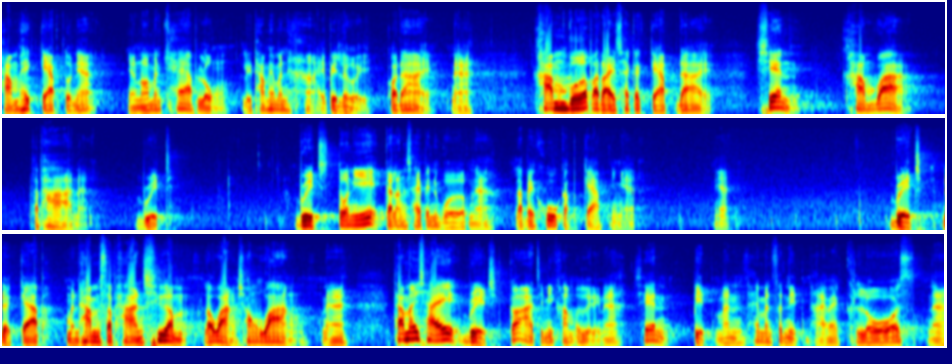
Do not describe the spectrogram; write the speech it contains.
ทำให้แก p ตัวเนี้ยอย่างน้อยมันแคบลง หรือทำให้มันหายไปเลยก็ได้นะคำ verb อะไรใช้กับแก p ได้ เช่น คำว่าสะพานอะ bridge bridge ตัวนี้กำลังใช้เป็น verb นะ แล้วไปคู่กับ gap อย่างเงี้ยเนี่ย bridge the gap เหมือนทำสะพานเชื่อมระหว่างช่องว่างนะ ถ้าไม่ใช้ bridge ก็อาจจะมีคำอื่นอีกนะ เช่น ปิดมันให้มันสนิทหายไป close นะ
